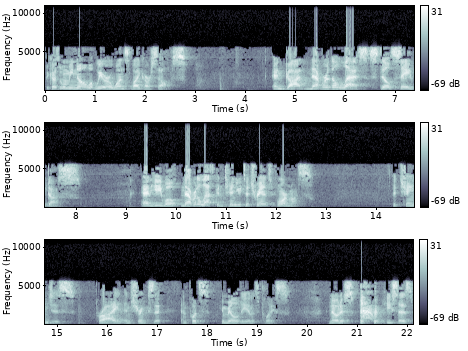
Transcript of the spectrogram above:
because when we know what we were once like ourselves, and God nevertheless still saved us, and He will nevertheless continue to transform us, it changes pride and shrinks it and puts humility in its place. Notice, he says,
